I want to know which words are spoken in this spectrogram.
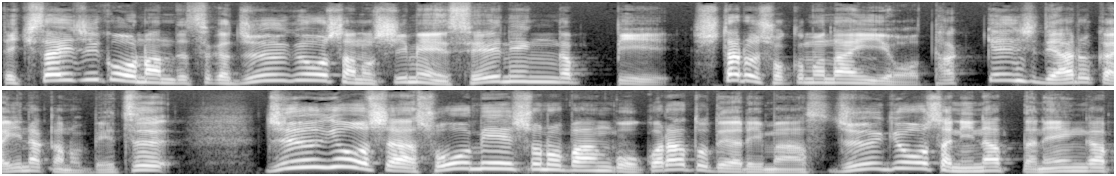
で記載事項なんですが従業者の氏名生年月日主たる職務内容宅建士であるか否かの別。従業者証明書の番号これ後でやります。従業者になった年月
